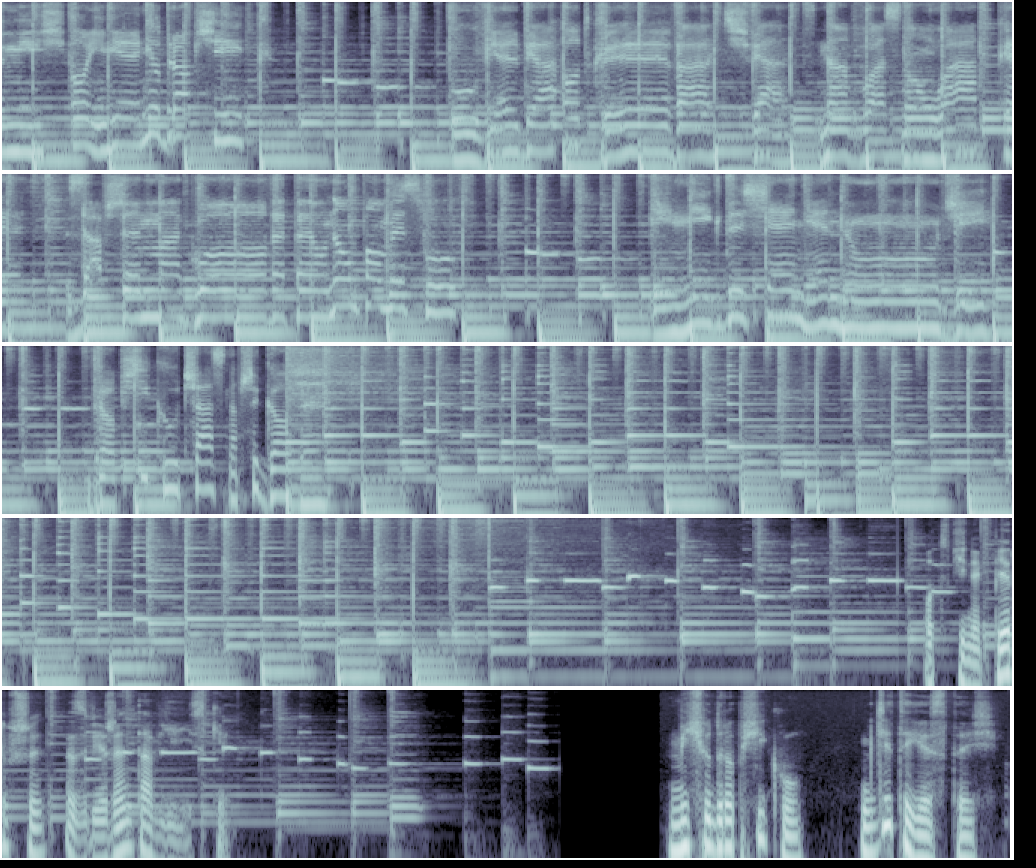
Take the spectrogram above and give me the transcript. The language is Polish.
mały miś o imieniu Dropsik. Uwielbia odkrywać świat na własną łapkę. Zawsze ma głowę pełną pomysłów I nigdy się nie nudzi. Dropsiku czas na przygodę. Odcinek pierwszy Zwierzęta wiejskie. Misiu Dropsiku, gdzie ty jesteś?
